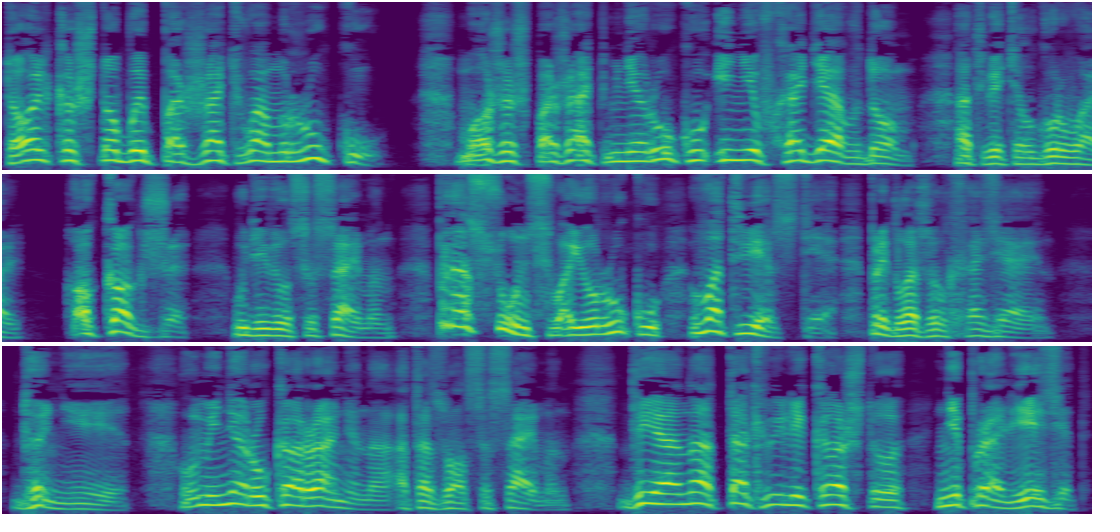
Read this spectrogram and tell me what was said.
только чтобы пожать вам руку. Можешь пожать мне руку и не входя в дом, — ответил Гурваль. — А как же? — удивился Саймон. «Просунь свою руку в отверстие», — предложил хозяин. «Да нет, у меня рука ранена», — отозвался Саймон. «Да и она так велика, что не пролезет».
